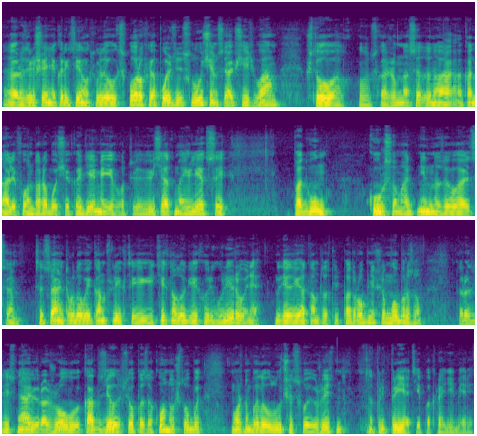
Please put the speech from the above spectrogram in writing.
э, разрешения коллективных трудовых споров. Я пользуюсь случаем сообщить вам, что, скажем, на, на канале Фонда Рабочей Академии вот висят мои лекции по двум курсам. Один называется «Социально-трудовые конфликты и технологии их урегулирования», где я там, так сказать, подробнейшим образом – разъясняю, разжевываю, как сделать все по закону, чтобы можно было улучшить свою жизнь на предприятии, по крайней мере.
